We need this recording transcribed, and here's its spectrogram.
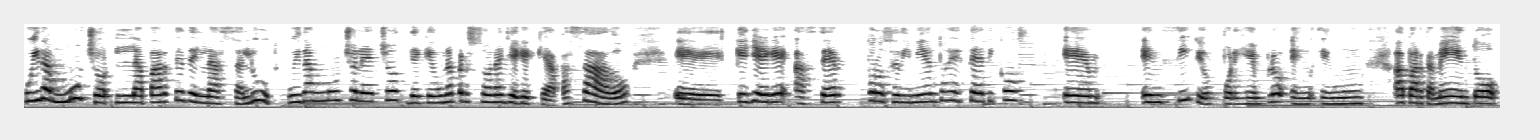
cuidan mucho la parte de la salud, cuidan mucho el hecho de que una persona llegue, que ha pasado, eh, que llegue a hacer procedimientos estéticos eh, en sitios, por ejemplo, en, un apartamento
